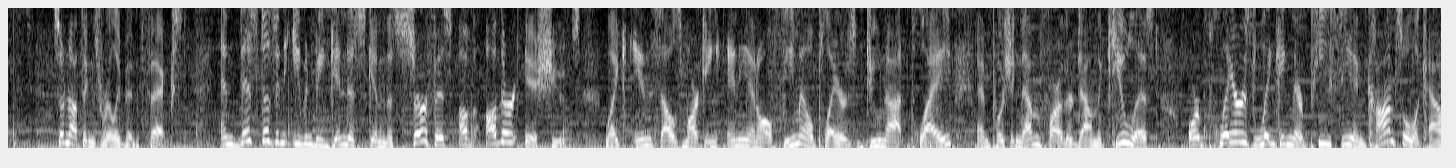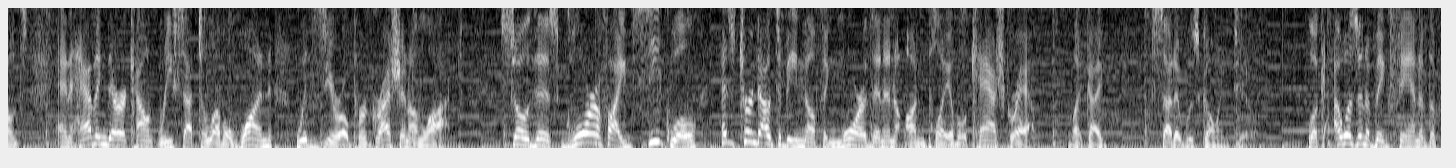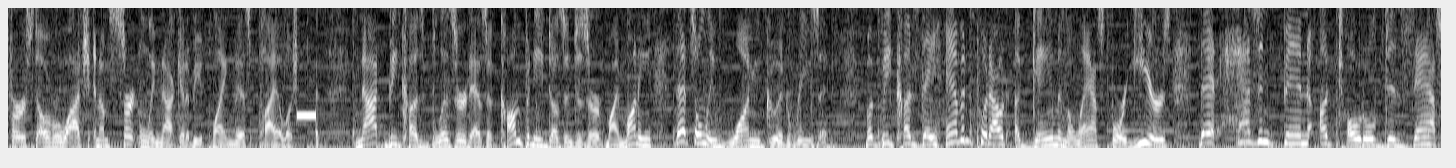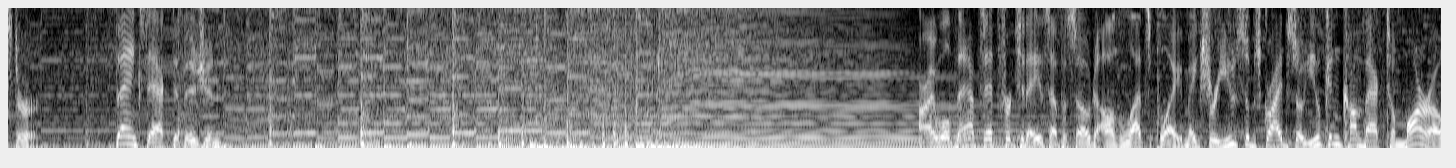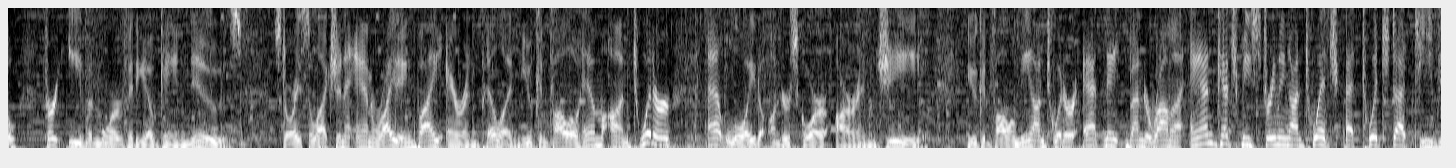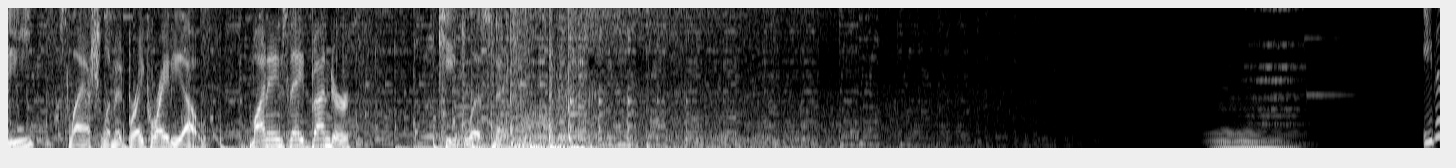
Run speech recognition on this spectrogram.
so nothing's really been fixed. And this doesn't even begin to skim the surface of other issues, like incels marking any and all female players do not play and pushing them farther down the queue list, or players linking their PC and console accounts and having their account reset to level 1 with zero progression unlocked. So, this glorified sequel has turned out to be nothing more than an unplayable cash grab, like I said it was going to. Look, I wasn't a big fan of the first Overwatch, and I'm certainly not going to be playing this pile of shit. Not because Blizzard as a company doesn't deserve my money, that's only one good reason, but because they haven't put out a game in the last four years that hasn't been a total disaster. Thanks, Activision. All right, well, that's it for today's episode of Let's Play. Make sure you subscribe so you can come back tomorrow for even more video game news. Story selection and writing by Aaron Pillen. You can follow him on Twitter at Lloyd underscore RNG. You can follow me on Twitter at Nate Benderama and catch me streaming on Twitch at twitch.tv slash Limit Break Radio. My name's Nate Bender. Keep listening.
